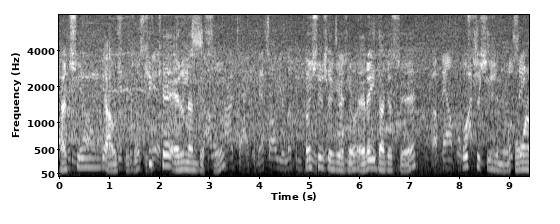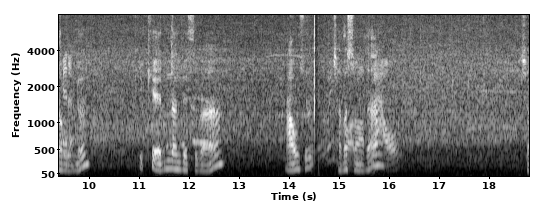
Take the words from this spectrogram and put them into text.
잘 치는. 게 And 아웃이 he didn't 되죠. produce a hit, 키케 에르난데스. 현실 세계에서 LA. 다저스의 포스트. 시즌을 공헌하고. 있는 키케 에르난데스가 아웃을 잡았습니다. 자,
